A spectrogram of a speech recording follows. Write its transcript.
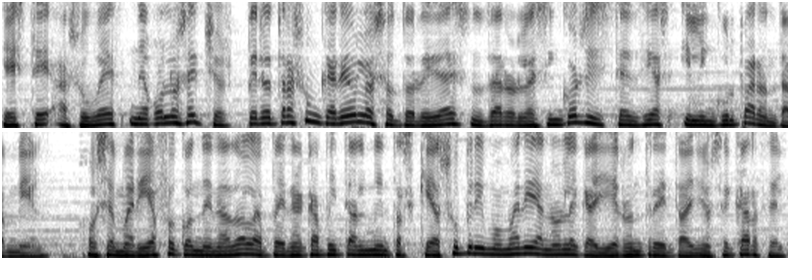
Este, a su vez, negó los hechos, pero tras un careo las autoridades notaron las inconsistencias y le inculparon también. José María fue condenado a la pena capital mientras que a su primo Mariano le cayeron 30 años de cárcel.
